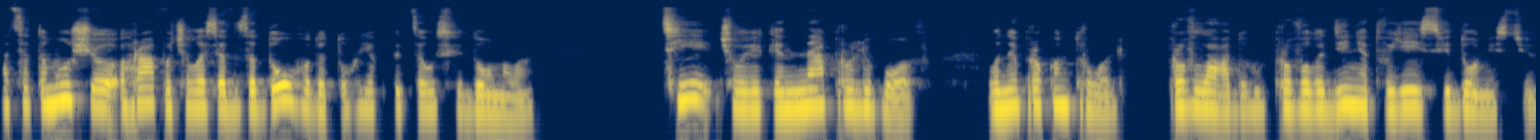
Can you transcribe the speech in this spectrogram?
А це тому, що гра почалася задовго до того, як ти це усвідомила. Ці чоловіки не про любов, вони про контроль, про владу, про володіння твоєю свідомістю.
